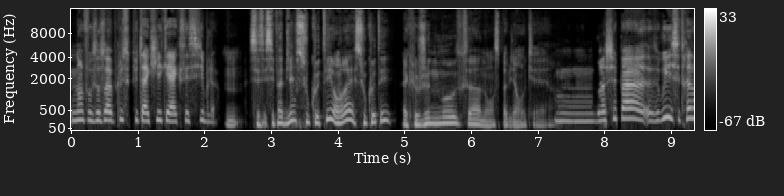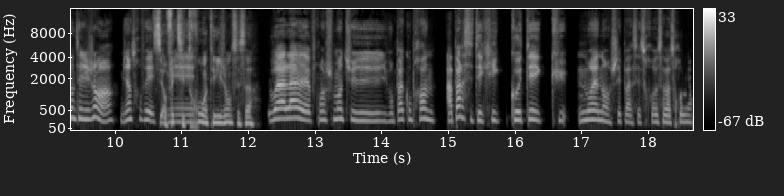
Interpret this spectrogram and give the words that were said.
Non, il faut que ce soit plus putaclic et accessible. Hmm. C'est pas bien sous côté en vrai, sous côté avec le jeu de mots tout ça? Non, c'est pas bien. Ok. Hmm, bah, je sais pas. euh, Oui, c'est très intelligent, hein. Bien trouvé. En fait, c'est trop intelligent, c'est ça? Voilà, euh, franchement, tu, ils vont pas comprendre. À part si t'écris côté Q. Ouais, non, je sais pas, c'est trop, ça va trop loin.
